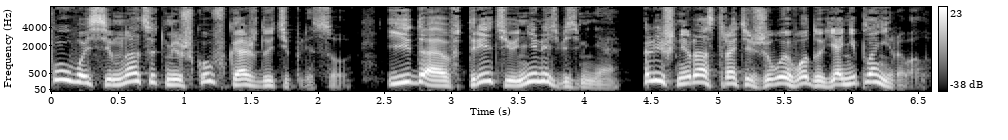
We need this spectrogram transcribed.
По 18 мешков в каждую теплицу. И да, в третью не лезь без меня. Лишний раз тратить живую воду я не планировал.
